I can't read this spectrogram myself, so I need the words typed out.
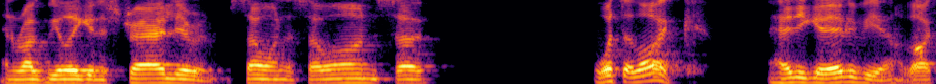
And rugby league in Australia and so on and so on. So what's it like? How do you get out of here? Like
